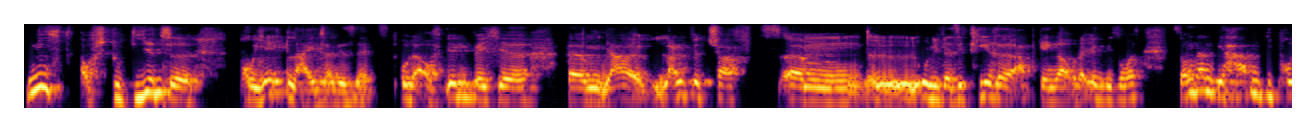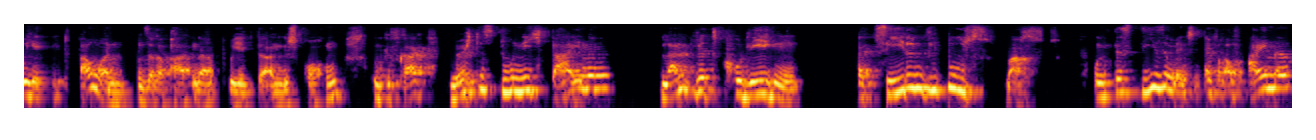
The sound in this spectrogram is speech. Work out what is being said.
nicht auf studierte Projektleiter gesetzt oder auf irgendwelche ähm, ja, Landwirtschafts-, ähm, äh, Abgänger oder irgendwie sowas, sondern wir haben die Projektbauern unserer Partnerprojekte angesprochen und gefragt, möchtest du nicht deinen Landwirtskollegen erzählen, wie du es machst? Und dass diese Menschen einfach auf einer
